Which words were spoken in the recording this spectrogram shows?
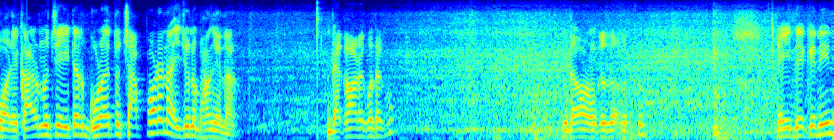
পরে। কারণ হচ্ছে এইটার গোড়ায় তো চাপ পড়ে না, এই জন্য ভাঙে না। দেখাও আরেকবার, দেখো। দাও আমাকে একটু। এই দেখে নিন,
